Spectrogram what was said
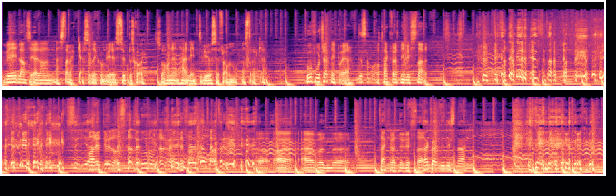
vi lanserar den nästa vecka så det kommer bli superskoj. Så har ni en härlig intervju att se fram emot nästa vecka. God fortsättning på er. Detsamma. Och tack för att ni lyssnar. Var är du någonstans? God fortsättning. Ja, ja, ja, men uh, tack för att ni lyssnar. Tack för att ni lyssnar.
